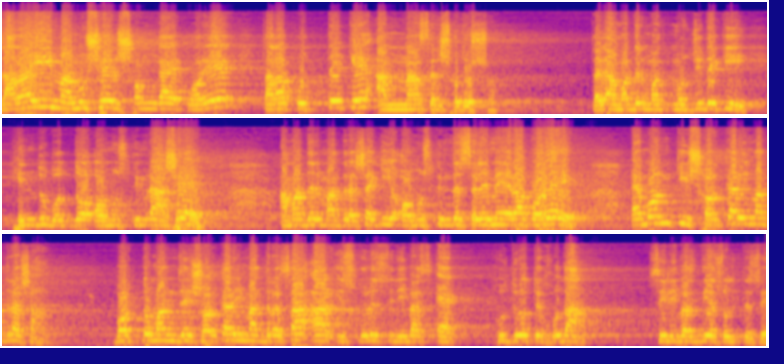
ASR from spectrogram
যারাই মানুষের সংজ্ঞায় পড়ে, তারা প্রত্যেকে আন্নাসের সদস্য। তাহলে আমাদের মসজিদে কি হিন্দু, বৌদ্ধ, অমুসলিমরা আসে? আমাদের মাদ্রাসায় কি অমুসলিমদের ছেলে মেয়েরা পড়ে? এমন কি সরকারি মাদ্রাসা বর্তমান যে সরকারি মাদ্রাসা আর স্কুলের সিলেবাস এক ক্ষুদ্রতে খোদা সিলেবাস দিয়ে চলতেছে।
